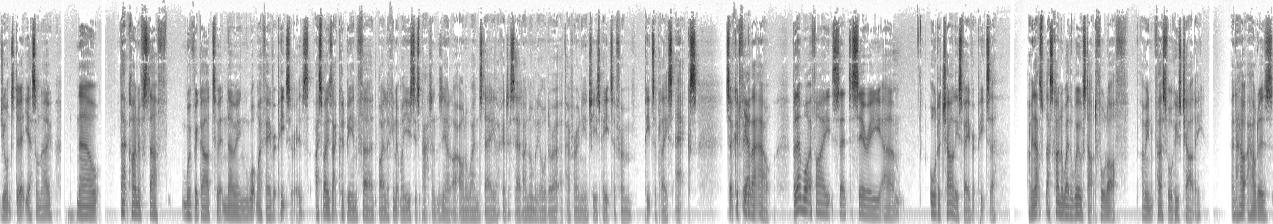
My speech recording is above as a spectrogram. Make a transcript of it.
Do you want to do it? Yes or no? Now, that kind of stuff with regard to it knowing what my favorite pizza is, I suppose that could be inferred by looking at my usage patterns. You know, like on a Wednesday, like I just said, I normally order a pepperoni and cheese pizza from pizza place X. So it could figure yep. that out. But then what if I said to Siri, um, order Charlie's favorite pizza? I mean, that's that's kind of where the wheels start to fall off I mean, first of all, who's Charlie? And how how does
